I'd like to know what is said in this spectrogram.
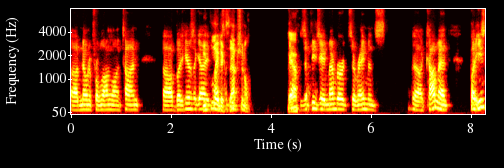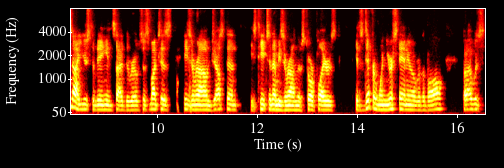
Uh, I've known him for a long, long time. Uh, but here's a guy. He played Mike's a- exceptional. Yeah. He's a PGA member. To Raymond's uh, comment, but he's not used to being inside the ropes as much as he's around Justin. He's teaching them. He's around those tour players. It's different when you're standing over the ball. But I was,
